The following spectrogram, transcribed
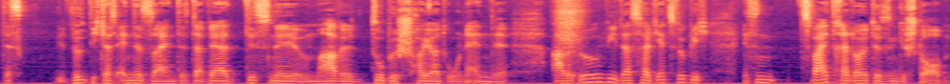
das wird nicht das Ende sein. Da wäre Disney und Marvel so bescheuert ohne Ende. Aber irgendwie, dass halt jetzt wirklich, es sind zwei, drei Leute sind gestorben.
